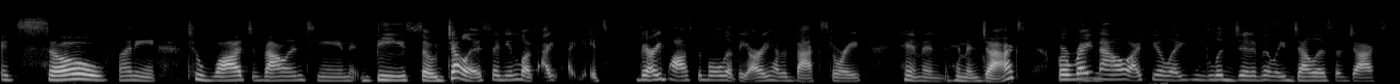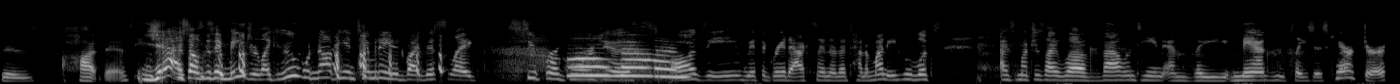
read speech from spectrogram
It's so funny to watch Valentine be so jealous. I mean, look, I, I it's very possible that they already have a backstory, him and him and Jax. But right Mhm. now I feel like he's legitimately jealous of Jax's hotness. Yes, I was gonna say major. Like, who would not be intimidated by this like super Oh, gorgeous man. Aussie with a great accent and a ton of money who looks as much as I love Valentine and the man who plays his character,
